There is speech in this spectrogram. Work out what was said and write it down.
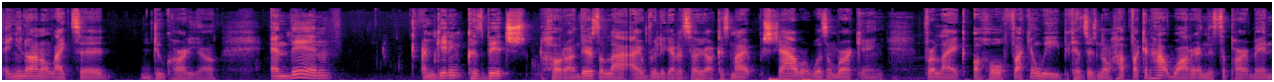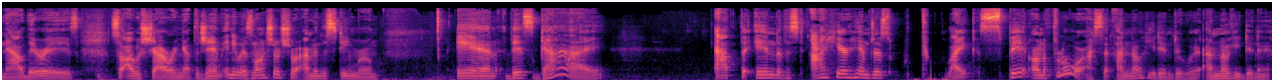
And you know I don't like to do cardio. And then I'm getting because bitch, hold on. There's a lot I really got to tell y'all because my shower wasn't working for like a whole fucking week because there's no hot fucking hot water in this apartment. Now there is. So I was showering at the gym. Anyways, long story short, I'm in the steam room, and this guy at the end of the, I hear him just like spit on the floor. I said, I know he didn't do it. I know he didn't.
